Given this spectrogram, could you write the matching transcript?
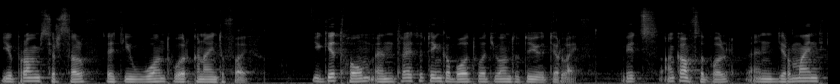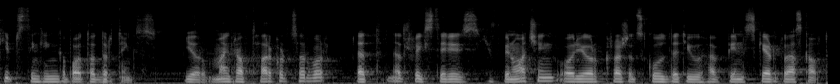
you promise yourself that you won't work a 9 to 5. You get home and try to think about what you want to do with your life. It's uncomfortable, and your mind keeps thinking about other things. Your Minecraft hardcore server, that Netflix series you've been watching, or your crush at school that you have been scared to ask out.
